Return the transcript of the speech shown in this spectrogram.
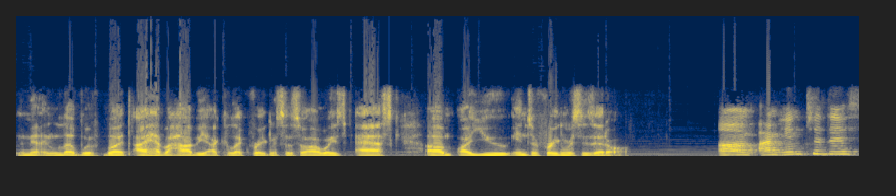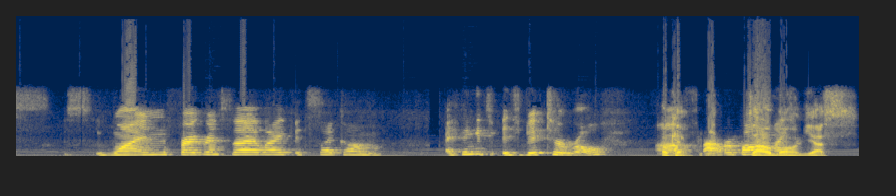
in love with, but I have a hobby. I collect fragrances, so I always ask, um, "Are you into fragrances at all?" Um, I'm into this one fragrance that I like. It's like um, I think it's it's Viktor Rolf. Um, okay. Flower bomb. Flower bomb. Yes.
